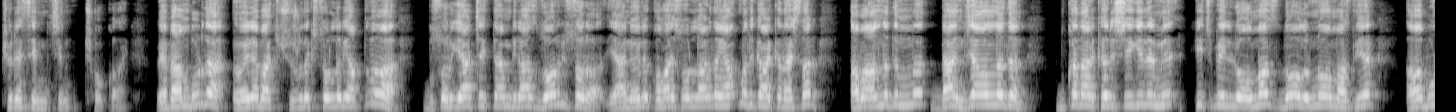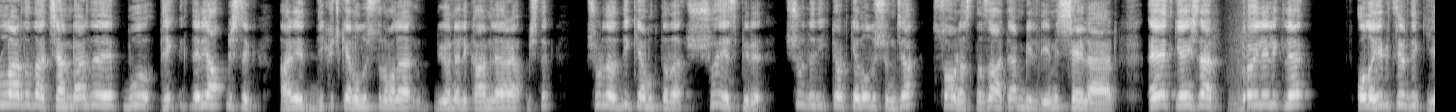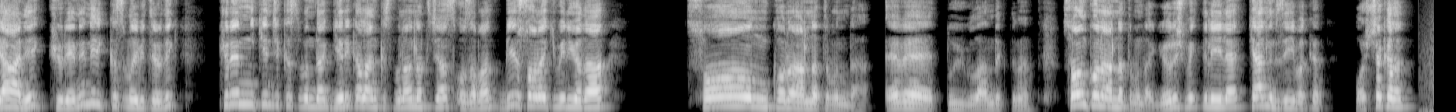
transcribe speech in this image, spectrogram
küre senin için çok kolay. Ve ben burada öyle bak şuradaki soruları yaptım ama bu soru gerçekten biraz zor bir soru. Yani öyle kolay sorularda yapmadık arkadaşlar. Ama anladın mı? Bence anladın. Bu kadar karışığa gelir mi? Hiç belli olmaz. Ne olur ne olmaz diye. Ama buralarda da çemberde hep bu teknikleri yapmıştık. Hani dik üçgen oluşturmalı yönelik hamleler yapmıştık. Şurada da dik yamukta da şu espri şurada dikdörtgen oluşunca sonrasında zaten bildiğimiz şeyler. Evet gençler böylelikle olayı bitirdik. Yani kürenin ilk kısmını bitirdik. Kürenin ikinci kısmında geri kalan kısmını anlatacağız. O zaman bir sonraki videoda son konu anlatımında. Evet duygulandık değil mi? Son konu anlatımında görüşmek dileğiyle. Kendinize iyi bakın. Hoşçakalın.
